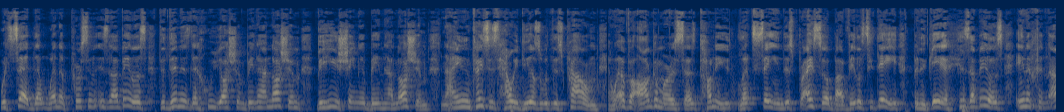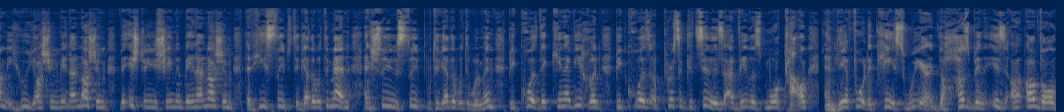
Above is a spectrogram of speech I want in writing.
which said that when a person is an Avelis the din is that who Yoshim bein Anoshim v'hi yishena bein Anoshim. And I entices how he deals with this problem. However, Agamar says, Tani, let's say in this brisa about Avelis today, Benegeya, his Avelis, Enachanami, who Yashim ben Anoshim, the Ishta Yeshenim ben Anoshim, that he sleeps together with the men and she sleep together with the women because they can't have because a person considers Avelis more kal, and therefore the case where the husband is oval,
